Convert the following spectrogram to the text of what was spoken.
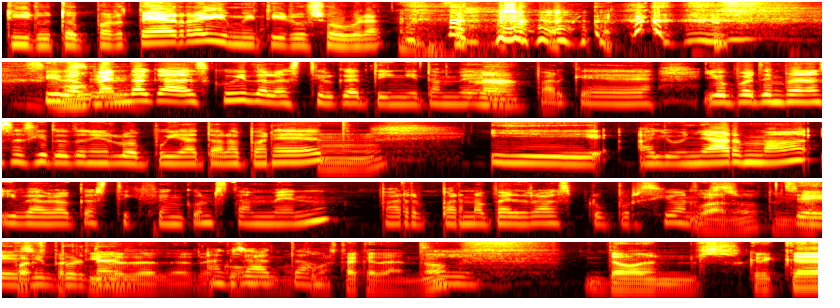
tiro tot per terra i m'hi tiro sobre. Sí, depèn de cadascú i de l'estil que tingui també, Clar. perquè jo, per exemple, necessito tenir-lo apoyat a la paret Mm. i allunyar-me i veure el que estic fent constantment per, per no perdre les proporcions. Clar, no? Tenim Sí, una és perspectiva important. de, de, de com, Exacte. com està quedant, no? Sí. Doncs crec que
